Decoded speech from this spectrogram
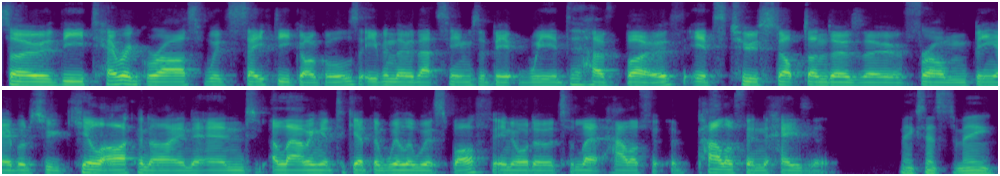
So the Tera Grass with safety goggles, even though that seems a bit weird to have both, it's to stop Dondozo from being able to kill Arcanine and allowing it to get the Will-O-Wisp off in order to let Palafin haze it. Makes sense to me.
